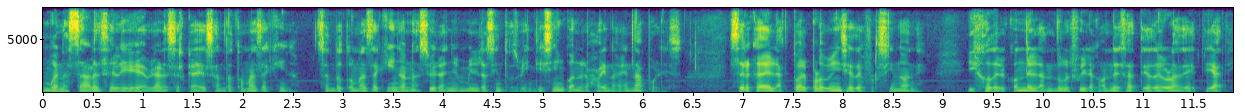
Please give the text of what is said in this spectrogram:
Buenas tardes, el día de hablar acerca de Santo Tomás de Aquino. Santo Tomás de Aquino nació el año 1225 en el reino de Nápoles, cerca de la actual provincia de Forcinone, hijo del conde Landulfo y la condesa Teodora de Teati.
